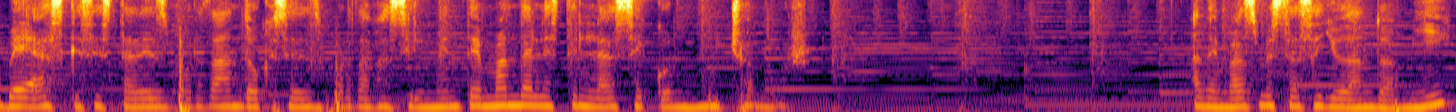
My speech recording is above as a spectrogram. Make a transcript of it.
veas que se está desbordando, que se desborda fácilmente, mándale este enlace con mucho amor. Además me estás ayudando a mí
